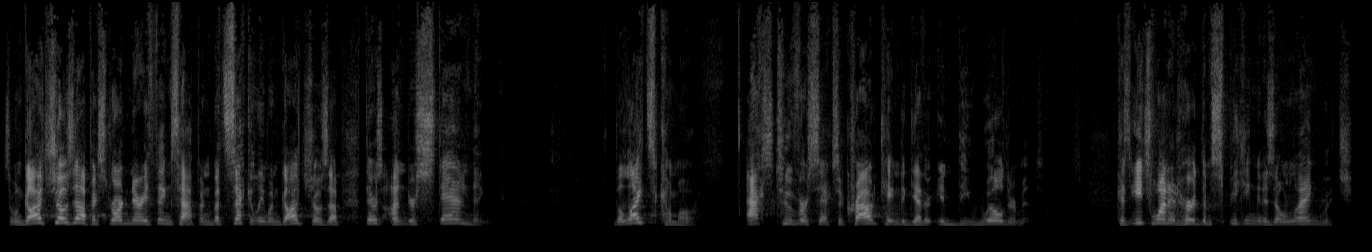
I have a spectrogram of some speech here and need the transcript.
So when God shows up, extraordinary things happen. But secondly, when God shows up, there's understanding. The lights come on. Acts 2, verse 6 a crowd came together in bewilderment because each one had heard them speaking in his own language.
